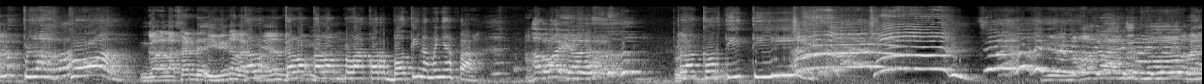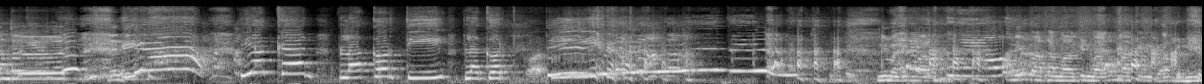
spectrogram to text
lu pelakor Enggak lah kan ini kan lakinya. kalau kalau pelakor boti namanya apa Apa ya? pelakor titi oh lanjut bu, lanjut. Nanti iya iya kan pelakor ti pelakor ti ini makin malam. Ini makan makin malam makin gak bener.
